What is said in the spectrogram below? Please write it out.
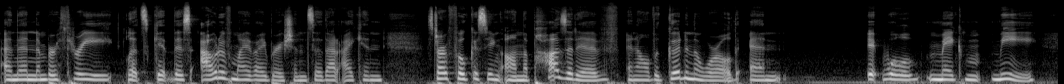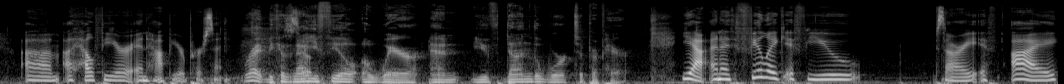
And then number three, let's get this out of my vibration so that I can start focusing on the positive and all the good in the world, and it will make m- me um, a healthier and happier person. Right, because now So- you feel aware and you've done the work to prepare. Yeah, and I feel like if you sorry, if I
